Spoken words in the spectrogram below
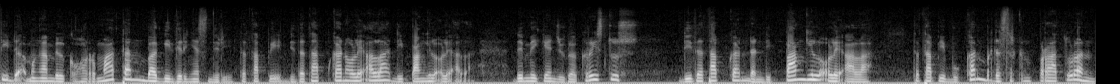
tidak mengambil kehormatan bagi dirinya sendiri, tetapi ditetapkan oleh Allah, dipanggil oleh Allah. Demikian juga Kristus ditetapkan dan dipanggil oleh Allah, tetapi bukan berdasarkan peraturan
